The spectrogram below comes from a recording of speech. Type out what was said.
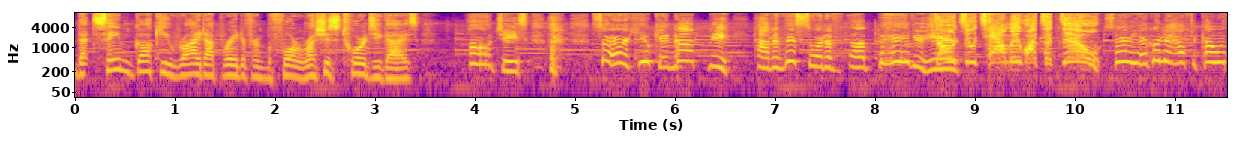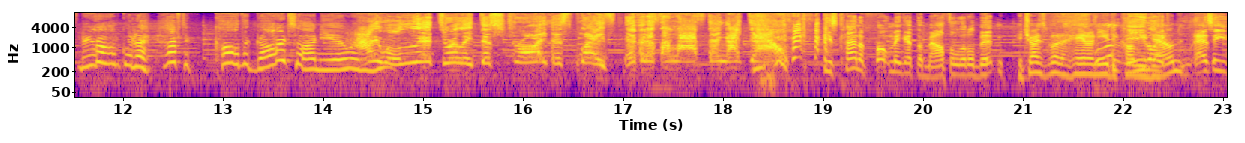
that same gawky ride operator from before rushes towards you guys. Oh, jeez. Sir, you cannot be having this sort of uh, behavior here. don't you tell me what to do! Sir, you're going to have to come with me, or I'm going to have to call the guards on you. And I will literally destroy this place if it is the last thing I do! He's kind of foaming at the mouth a little bit. He tries to put a hand on you to calm He, you like, down. As he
